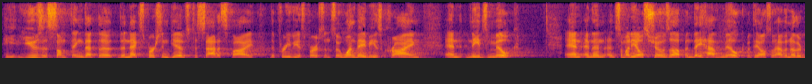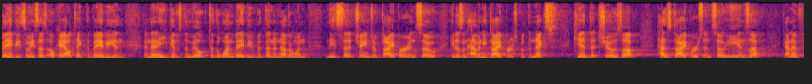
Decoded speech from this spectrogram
he uses something that the, the next person gives to satisfy the previous person. So one baby is crying and needs milk. And, and then somebody else shows up and they have milk, but they also have another baby. So he says, Okay, I'll take the baby. And, and then he gives the milk to the one baby, but then another one needs a change of diaper. And so he doesn't have any diapers. But the next kid that shows up has diapers. And so he ends up kind of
